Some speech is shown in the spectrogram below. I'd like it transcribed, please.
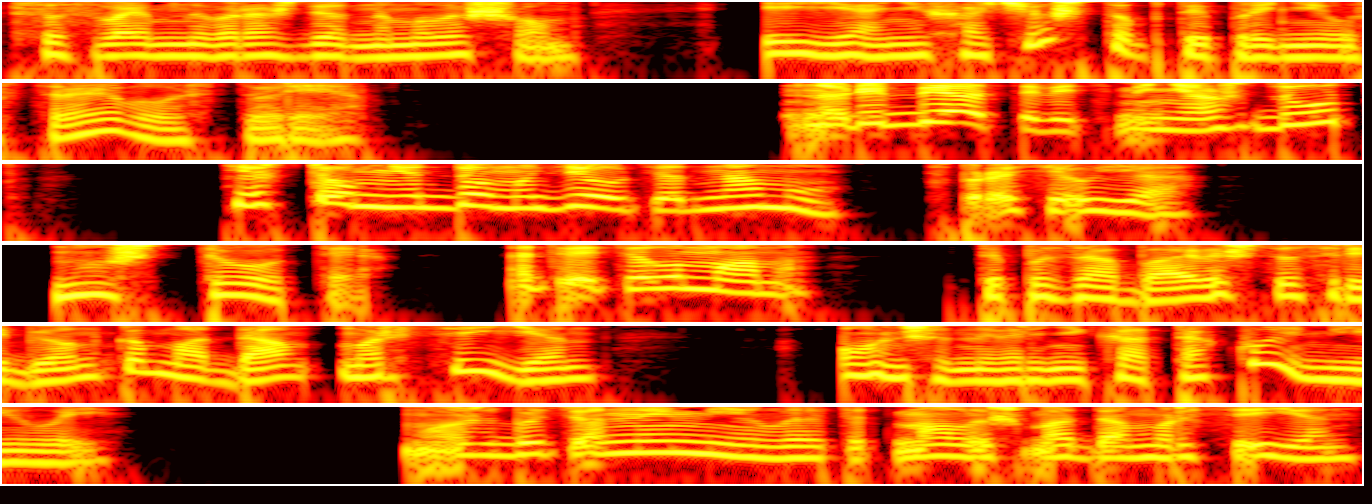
со своим новорожденным малышом, и я не хочу, чтобы ты при ней устраивал историю». «Но ребята ведь меня ждут. И что мне дома делать одному?» — спросил я. «Ну что ты?» — ответила мама. «Ты позабавишься с ребенком мадам Марсиен. Он же наверняка такой милый». «Может быть, он и милый, этот малыш мадам Марсиен»,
